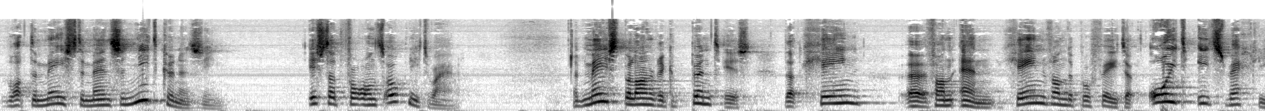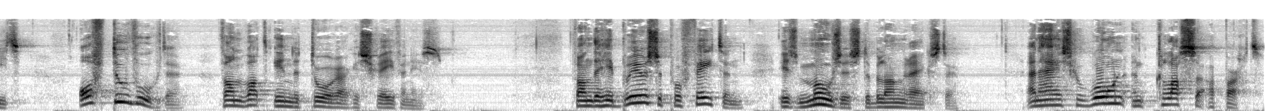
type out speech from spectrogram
wat de meeste mensen niet kunnen zien. Is dat voor ons ook niet waar? Het meest belangrijke punt is dat geen uh, van en, geen van de profeten, ooit iets wegliet of toevoegde van wat in de Torah geschreven is. Van de Hebreeuwse profeten is Mozes de belangrijkste. En hij is gewoon een klasse apart.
